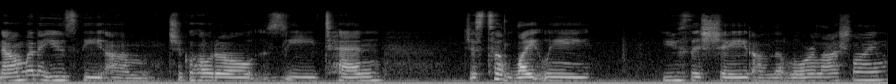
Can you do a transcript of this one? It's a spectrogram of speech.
Now I'm going to use the um, Chikuhodo Z10 just to lightly use this shade on the lower lash line.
